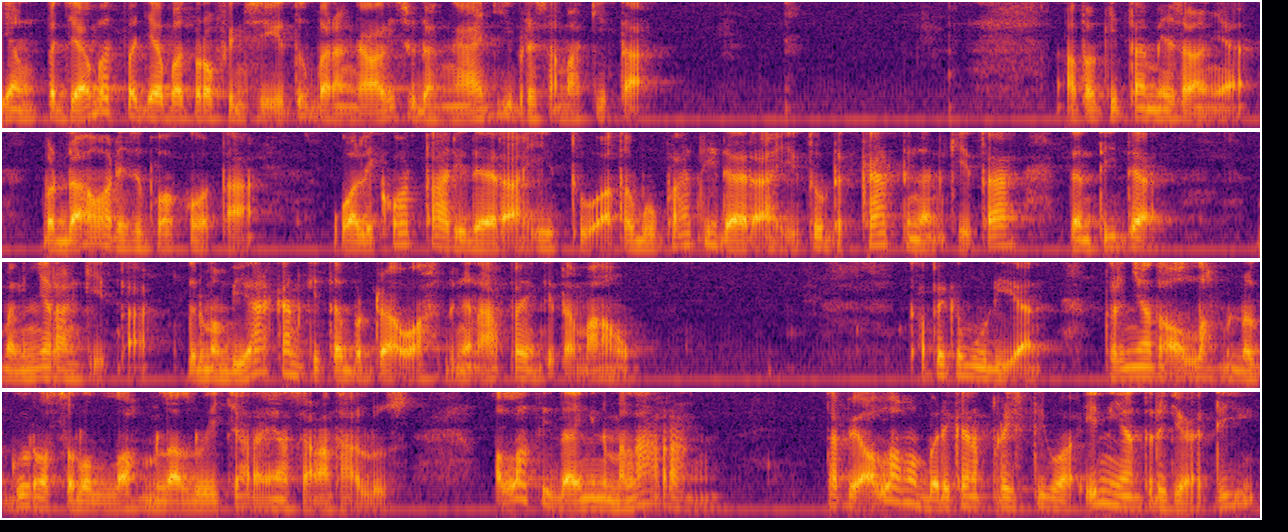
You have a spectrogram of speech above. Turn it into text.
yang pejabat-pejabat provinsi itu barangkali sudah ngaji bersama kita. Atau kita misalnya berdakwah di sebuah kota wali kota di daerah itu atau bupati daerah itu dekat dengan kita dan tidak menyerang kita dan membiarkan kita berdakwah dengan apa yang kita mau. Tapi kemudian ternyata Allah menegur Rasulullah melalui cara yang sangat halus. Allah tidak ingin melarang, tapi Allah memberikan peristiwa ini yang terjadi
